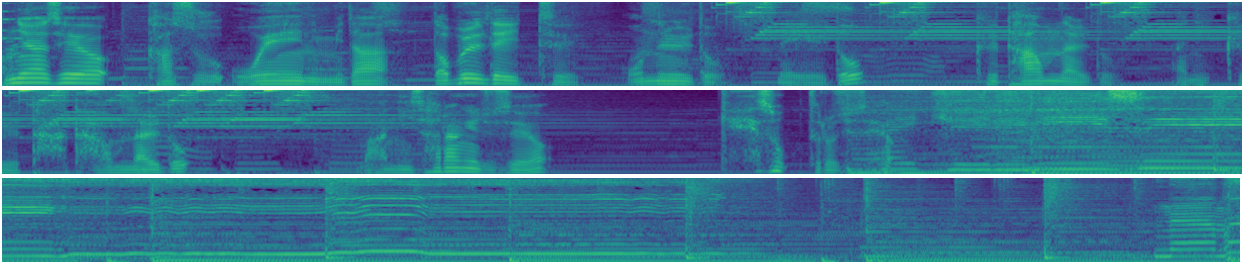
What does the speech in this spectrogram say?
안녕하세요. 가수 오해인입니다. 더블 데이트 오늘도 내일도 그 다음 날도 아니 그 다 다음 날도 많이 사랑해 주세요. 계속 들어 주세요. 나만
